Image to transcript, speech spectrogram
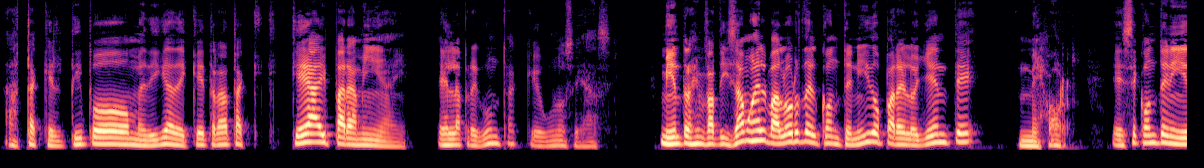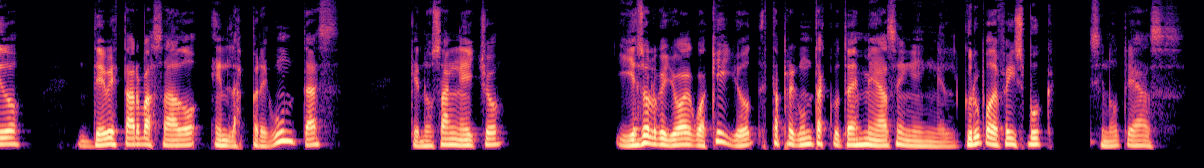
hasta que el tipo me diga de qué trata, qué hay para mí ahí. Es la pregunta que uno se hace. Mientras enfatizamos el valor del contenido para el oyente, mejor. Ese contenido debe estar basado en las preguntas que nos han hecho. Y eso es lo que yo hago aquí. Yo, estas preguntas que ustedes me hacen en el grupo de Facebook, si no te has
